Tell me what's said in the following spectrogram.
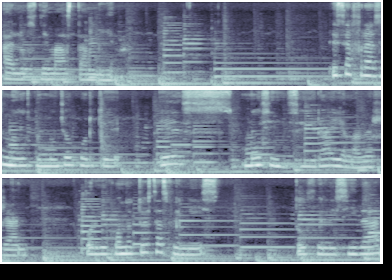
a los demás también. Esa frase me gusta mucho porque es muy sincera y a la vez real. Porque cuando tú estás feliz, tu felicidad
